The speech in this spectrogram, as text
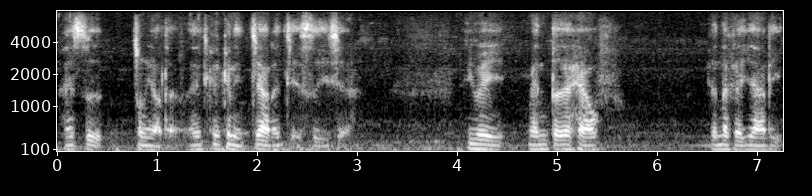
还是重要的。来跟跟你家人解释一下，因为 mental health 跟那个压力，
